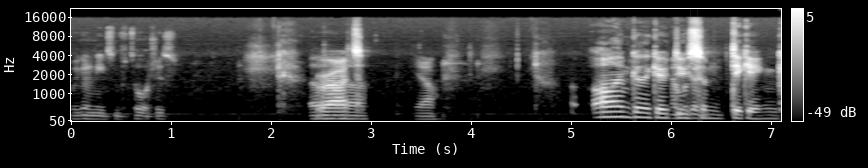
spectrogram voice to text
We're going to need some for torches. Right. Uh, Yeah. I'm gonna go we're do gonna- some digging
